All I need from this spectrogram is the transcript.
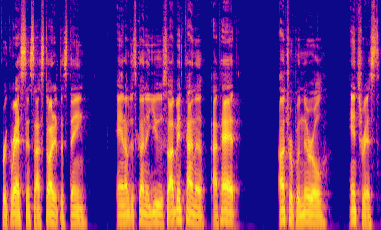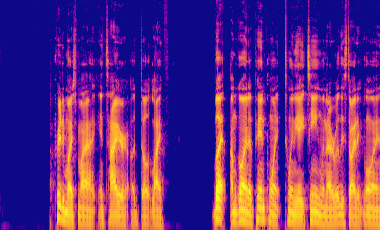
progressed since I started this thing. And I'm just going to use, so I've been kind of, I've had entrepreneurial interest pretty much my entire adult life. But I'm going to pinpoint 2018 when I really started going,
